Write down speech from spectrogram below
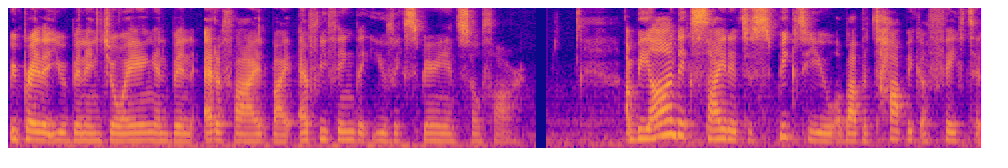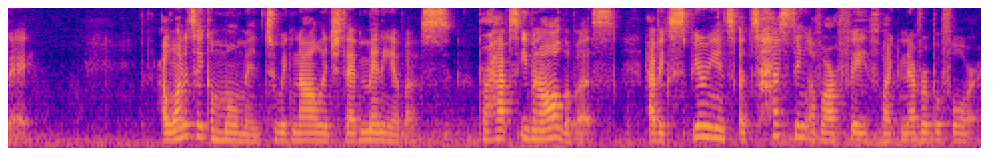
We pray that you've been enjoying and been edified by everything that you've experienced so far. I'm beyond excited to speak to you about the topic of faith today. I want to take a moment to acknowledge that many of us, perhaps even all of us, have experienced a testing of our faith like never before.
